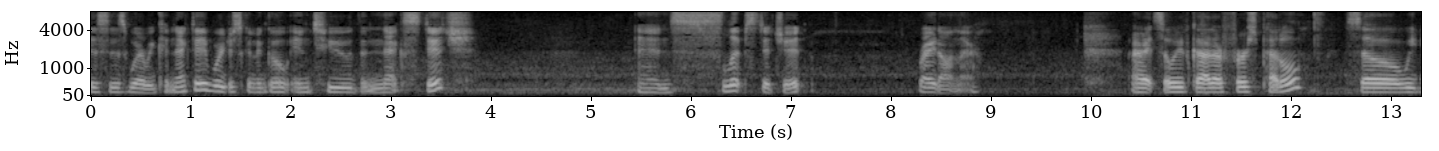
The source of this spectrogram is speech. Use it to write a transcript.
this is where we connected, we're just going to go into the next stitch and slip stitch it right on there. Alright, so we've got our first petal. So we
